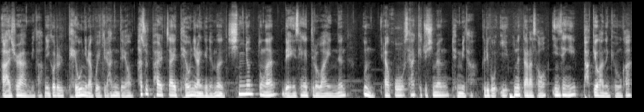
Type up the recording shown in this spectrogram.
아셔야 합니다. 이거를 대운이라고 얘기를 하는데요. 하주팔자의 대운이라는 개념은 10년 동안 내 인생에 들어와 있는 운이라고 생각해 주시면 됩니다. 그리고 이 운에 따라서 인생이 바뀌어가는 경우가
